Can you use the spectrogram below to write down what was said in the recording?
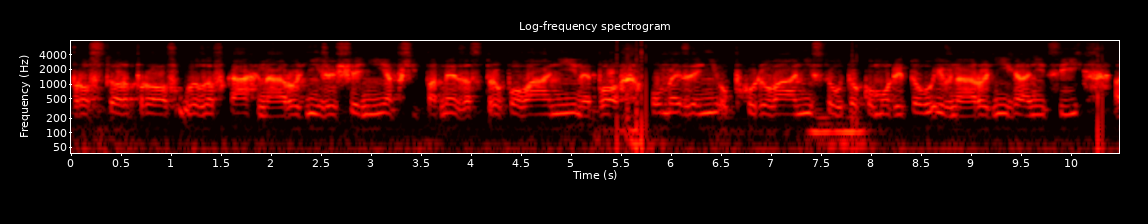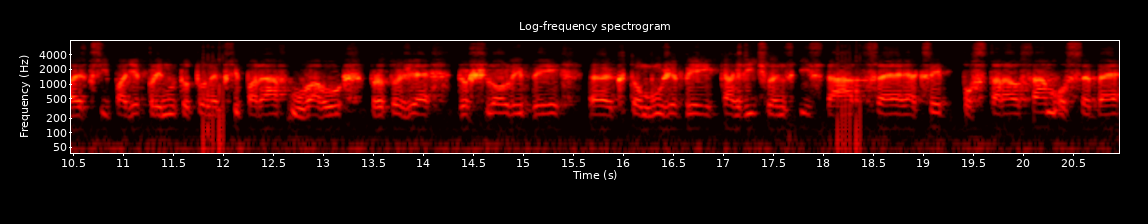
prostor pro v úvozovkách národní řešení a případné zastropování nebo omezení obchodování s touto komoditou i v národních hranicích, ale v případě plynu toto nepřipadá v úvahu, protože došlo-li by eh, k tomu, že by každý členský stát se jaksi postaral sám o sebe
